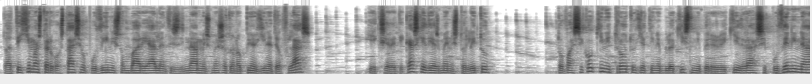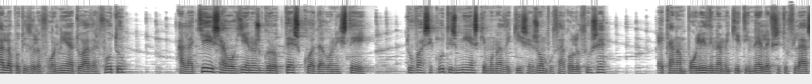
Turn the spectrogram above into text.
Το ατύχημα στο εργοστάσιο που δίνει στον Barry Allen τις δυνάμεις μέσω των οποίων γίνεται ο Flash, η εξαιρετικά σχεδιασμένη στολή του, το βασικό κίνητρό του για την εμπλοκή στην υπερηρωική δράση που δεν είναι άλλο από τη δολοφονία του αδερφού του, αλλά και η εισαγωγή ενός γκροτέσκου ανταγωνιστή του βασικού της μίας και μοναδικής σεζόν που θα ακολουθούσε, έκαναν πολύ δυναμική την έλευση του Flash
